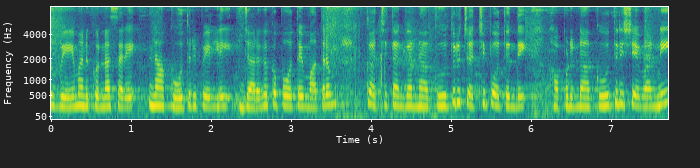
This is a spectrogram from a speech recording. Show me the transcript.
నువ్వేమనుకున్నా సరే నా కూతురి పెళ్ళి జరగకపోతే మాత్రం ఖచ్చితంగా నా కూతురు చచ్చిపోతుంది. అప్పుడు నా కూతురి శవాన్ని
